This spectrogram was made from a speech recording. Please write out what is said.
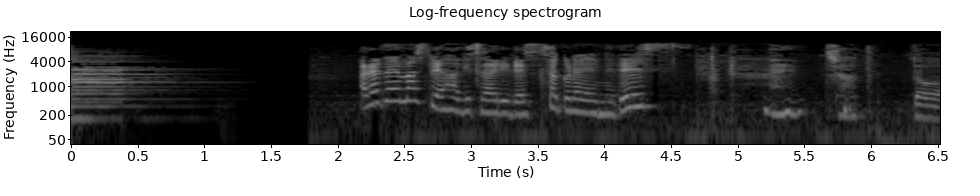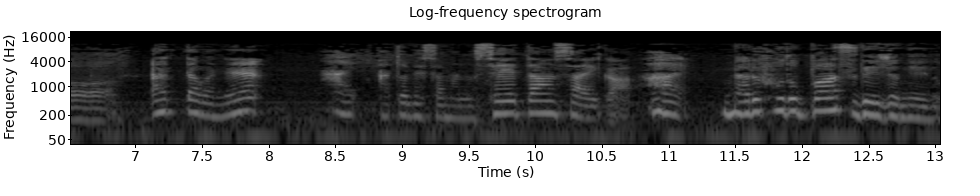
か？改めまして、萩さゆりです。桜えねです。ちょっと、あったわね。はい。跡部様の生誕祭が、はい。なるほど、バースデーじゃねえの。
